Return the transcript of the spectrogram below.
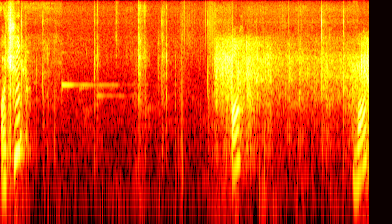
Açıl. Ah. What?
